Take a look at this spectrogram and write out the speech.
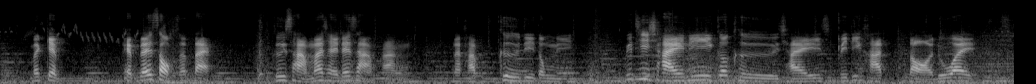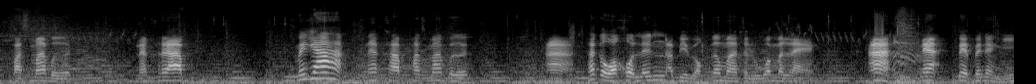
2 มันเก็บเก็บได้ 2 สแต็กคือสามารถใช้ได้ 3 ครั้งนะครับ คือดีตรงนี้ วิธีใช้นี่ก็คือใช้ Speedy Cut ต่อด้วย Plasma Burst นะครับ ไม่ยากนะครับ Plasma Burst อ่า ถ้าเกิดว่าคนเล่นอ b บิ b บ a l เกอร์มาจะรู้ว่ามันแรง อะ เนี่ยเปรียบเป็นอย่างนี้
